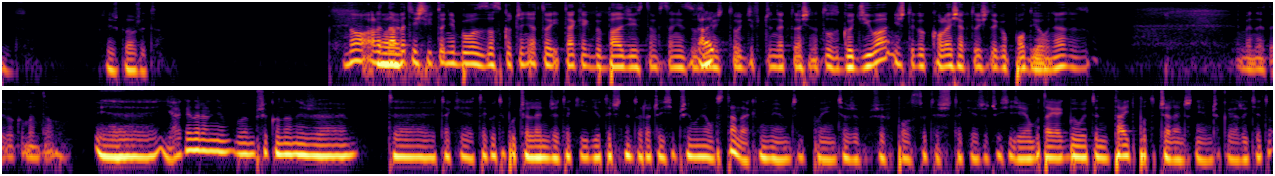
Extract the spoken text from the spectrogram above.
więc ciężko orzec. No, ale no, nawet ale... jeśli to nie było z zaskoczenia, to i tak jakby bardziej jestem w stanie zrozumieć ale... tą dziewczynę, która się na to zgodziła, niż tego kolesia, który się tego podjął, nie? Jest... Nie będę tego komentował. E, ja generalnie byłem przekonany, że te takie, tego typu challenge, takie idiotyczne, to raczej się przyjmują w Stanach. Nie miałem tych pojęcia, że, że w Polsce też takie rzeczy się dzieją, bo tak jak były ten Tide Pod Challenge, nie wiem, czy kojarzycie to.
